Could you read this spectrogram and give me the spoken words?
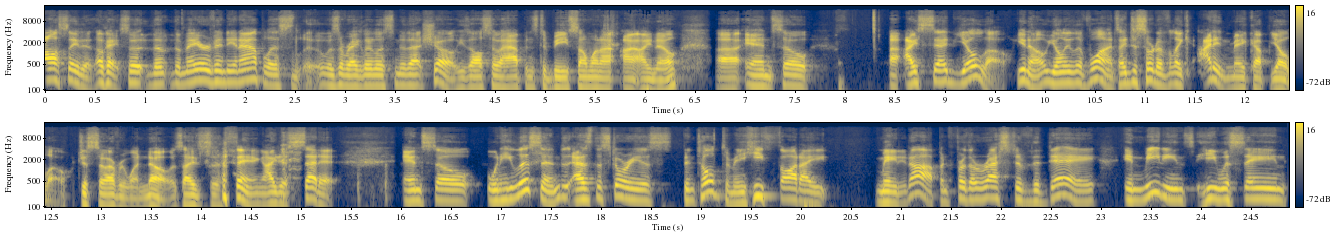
I'll say this. Okay, so the, the mayor of Indianapolis was a regular listener to that show. He's also happens to be someone I, I, I know, uh, and so uh, I said YOLO. You know, you only live once. I just sort of like I didn't make up YOLO, just so everyone knows. I, it's a thing. I just said it, and so when he listened, as the story has been told to me, he thought I made it up, and for the rest of the day in meetings, he was saying.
